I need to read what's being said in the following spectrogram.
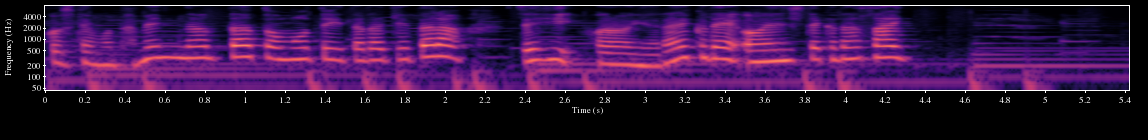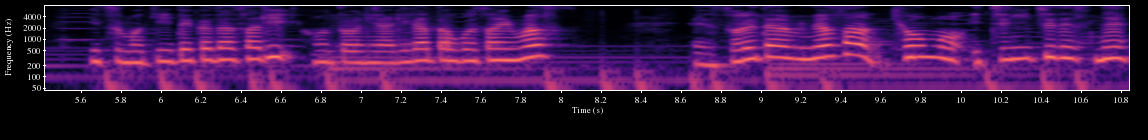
少しでもためになったと思っていただけたら、ぜひフォローやライクで応援してください。いつも聞いてくださり、本当にありがとうございます。えー、それでは皆さん、今日も一日ですね、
